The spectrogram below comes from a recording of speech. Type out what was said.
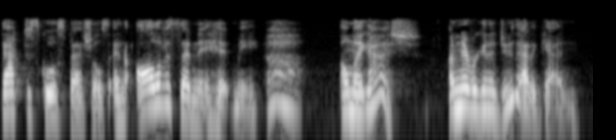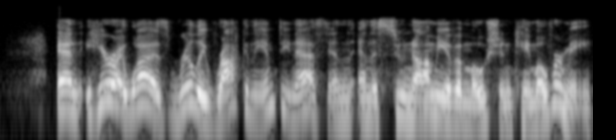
back to school specials. And all of a sudden it hit me oh my gosh, I'm never going to do that again. And here I was really rocking the empty nest and, and the tsunami of emotion came over me.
